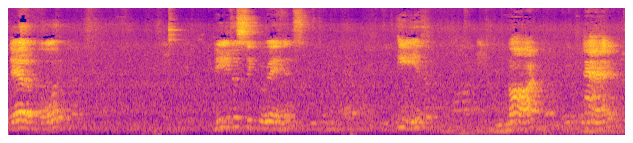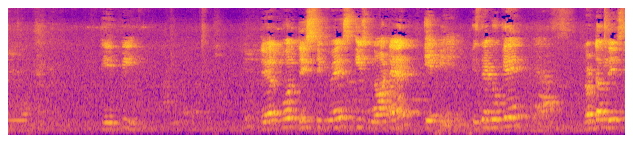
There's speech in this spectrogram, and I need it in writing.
Therefore, this sequence is not an AP. Therefore, this sequence is not an AP. Is that okay Yes. note down this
